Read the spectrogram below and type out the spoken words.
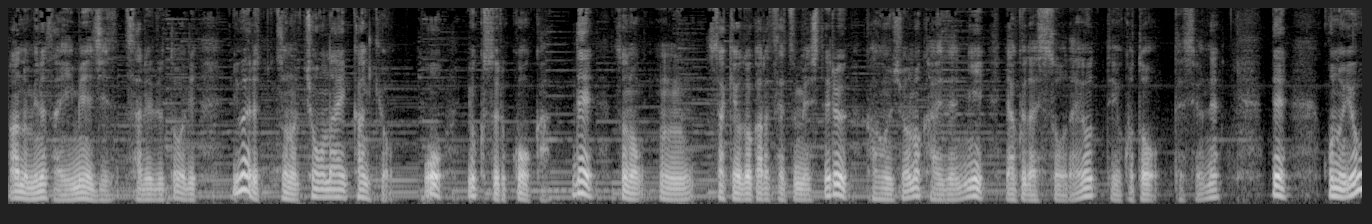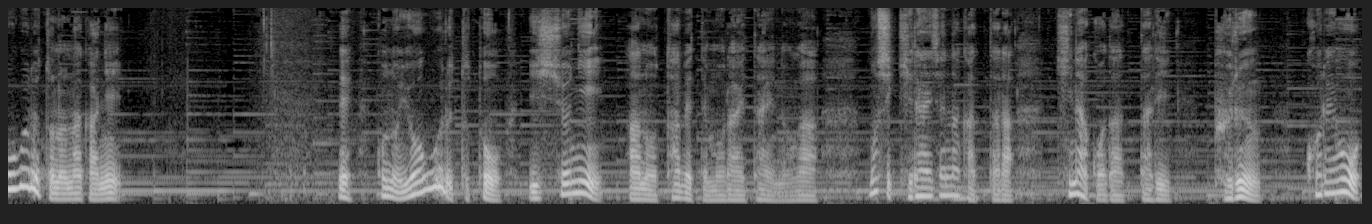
あの皆さんイメージされる通りいわゆるその腸内環境を良くする効果でその、うん、先ほどから説明している花粉症の改善に役立ちそうだよっていうことですよね。でこのヨーグルトの中にでこのヨーグルトと一緒にあの食べてもらいたいのがもし嫌いじゃなかったらきな粉だったりプルーンこれを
